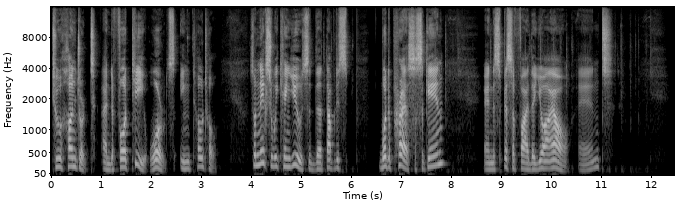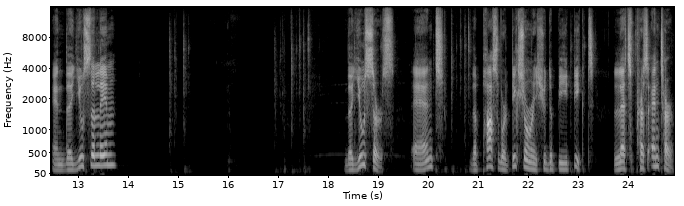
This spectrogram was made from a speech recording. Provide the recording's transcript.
240 words in total. So next we can use the WordPress scan and specify the URL and and the username the users and the password dictionary should be dict. Let's press enter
